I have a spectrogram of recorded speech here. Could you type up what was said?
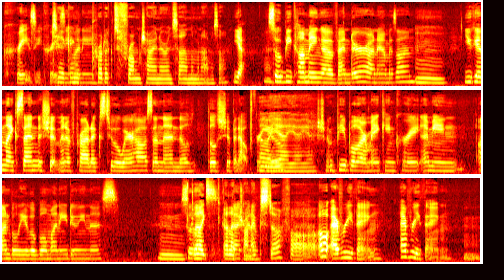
Crazy crazy taking money. products from China and selling them on Amazon. yeah. So becoming a vendor on Amazon, Mm. you can like send a shipment of products to a warehouse and then they'll they'll ship it out for you. oh you. yeah, yeah, yeah, sure. And people are making great I mean unbelievable money doing this. Mm. so like that kind electronic of- stuff or Oh, everything. Everything. Mm.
